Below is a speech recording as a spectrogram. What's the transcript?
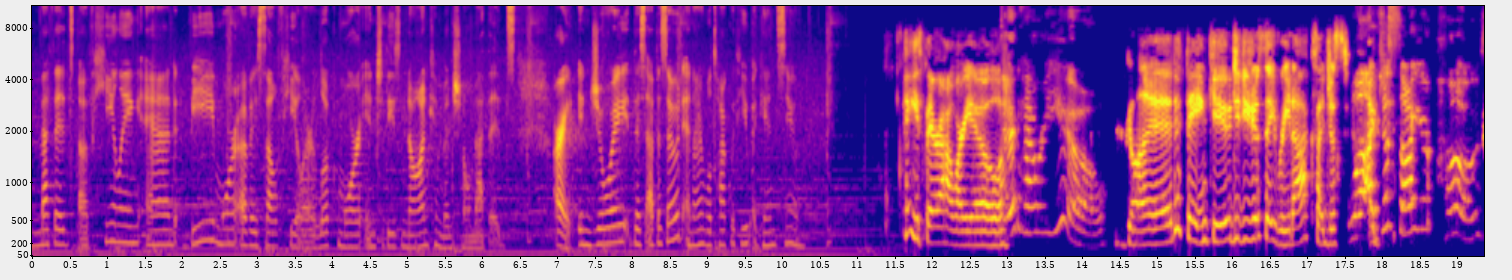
methods of healing and be more of a self healer. Look more into these non conventional methods. All right, enjoy this episode, and I will talk with you again soon. Hey, Sarah, how are you? Good. How are you? Good. Thank you. Did you just say redox? I just. Well, I, I just saw your post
